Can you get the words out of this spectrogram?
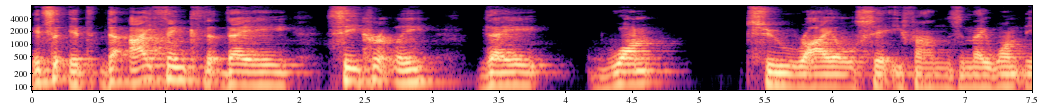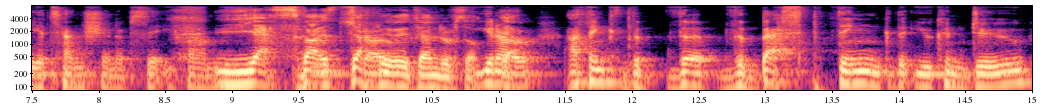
it's it that I think that they secretly they want to rile City fans and they want the attention of City fans. Yes, that is definitely so, the agenda of something. You know, yeah. I think the the the best thing that you can do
